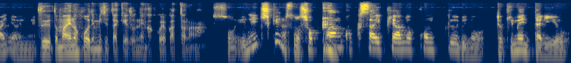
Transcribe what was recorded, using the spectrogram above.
あれだよね。ずーっと前の方で見てたけどね、かっこよかったな。そう、NHK のそのショパン国際ピアノコンクールのドキュメンタリーを、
